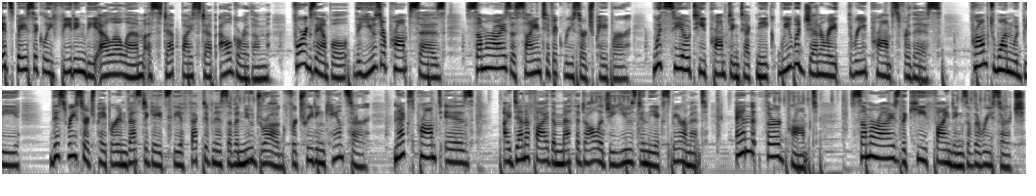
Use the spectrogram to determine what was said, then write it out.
It's basically feeding the LLM a step-by-step -step algorithm. For example, the user prompt says, summarize a scientific research paper. With COT prompting technique, we would generate three prompts for this. Prompt one would be, this research paper investigates the effectiveness of a new drug for treating cancer. Next prompt is, identify the methodology used in the experiment. And third prompt, Summarize the key findings of the research.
